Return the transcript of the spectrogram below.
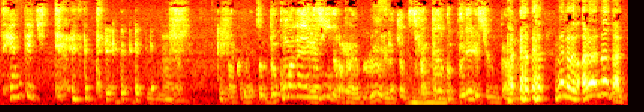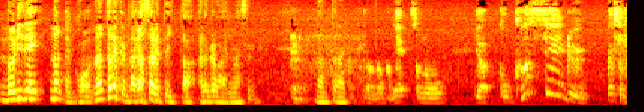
点滴って、って、うん。なんかねどこまで NG なのかルールがちょっと若干ブレる瞬間。なんかでも、あれはなんか、ノリで、なんかこう、なんとなく流されていった、あれではありますよね。うん。なんとなくね。なんかねそのいやこう食わせるなんかその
